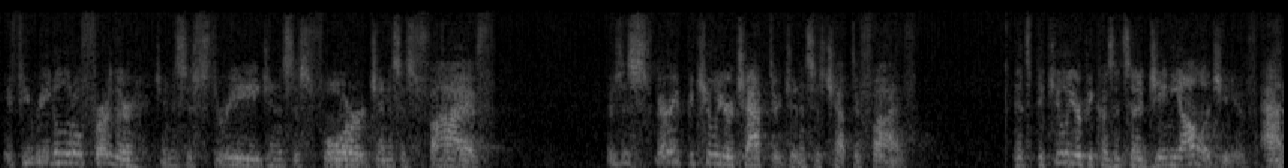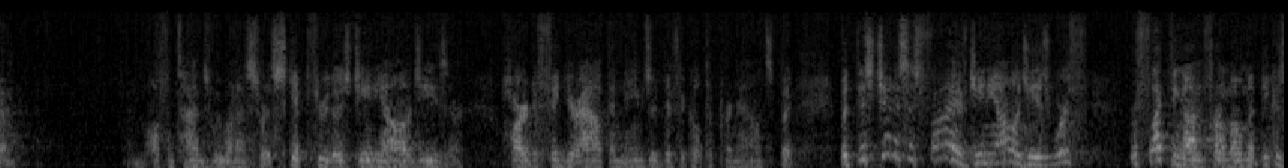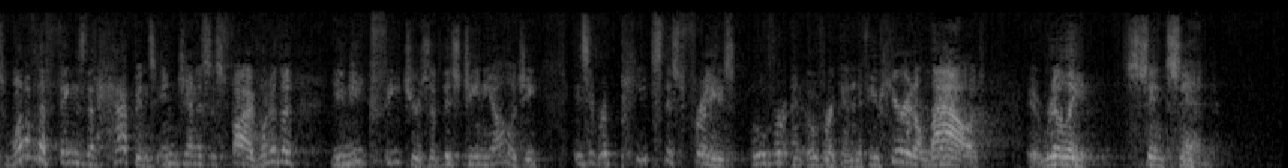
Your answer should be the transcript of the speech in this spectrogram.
If you read a little further, Genesis 3, Genesis 4, Genesis 5, there's this very peculiar chapter, Genesis chapter 5. It's peculiar because it's a genealogy of Adam. And oftentimes we want to sort of skip through those genealogies. They're hard to figure out. The names are difficult to pronounce. But, but this Genesis 5 genealogy is worth reflecting on for a moment because one of the things that happens in Genesis 5, one of the unique features of this genealogy is it repeats this phrase over and over again. And if you hear it aloud, it really sinks in.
